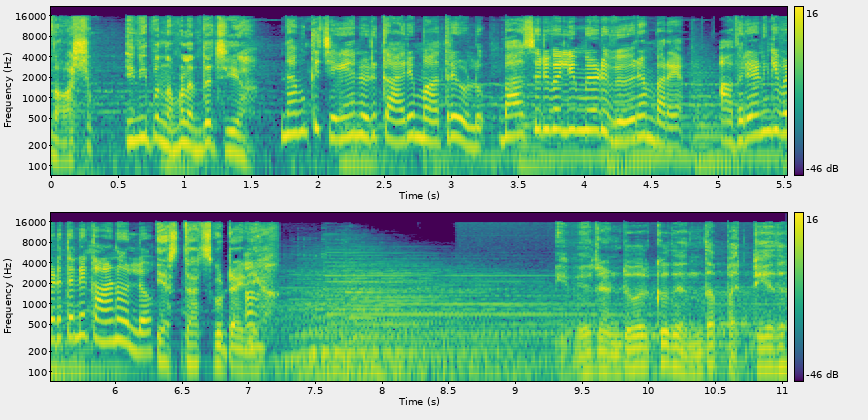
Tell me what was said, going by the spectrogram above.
നാശം. ഇനിയിപ്പോ നമ്മൾ എന്താ ചെയ്യാ? നമുക്ക് ചെയ്യാൻ ഒരു കാര്യം മാത്രമേ ഉള്ളൂ. ബാസുരി വല്യമ്മയോട് വിവരം പറയാം. അവരാണെങ്കിൽ ഇവിടെ തന്നെ കാണുമല്ലോ. യെസ് ദാറ്റ്സ് ഗുഡ് ഐഡിയ ഇവർ രണ്ടുപേർക്കും ഇത് എന്താ പറ്റിയത്?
